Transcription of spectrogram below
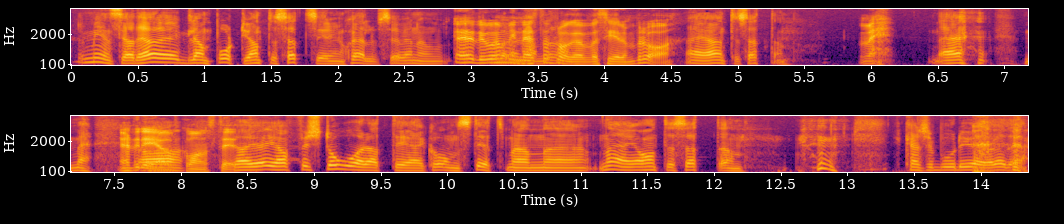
Det minns jag, det har jag glömt bort. Jag har inte sett serien själv så jag vet inte. Eh, det var min nästa fråga, var serien bra? Nej, jag har inte sett den. Nej. Nej, men, är inte det ja, konstigt? Ja, jag, jag, förstår att det är konstigt men uh, nej, jag har inte sett den. kanske borde göra det.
